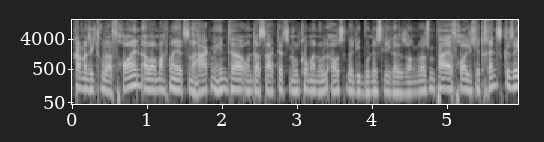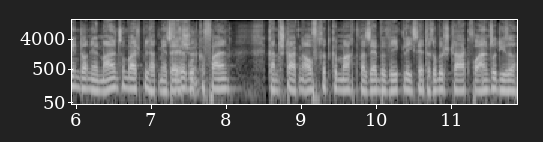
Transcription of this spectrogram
kann man sich drüber freuen, aber macht man jetzt einen Haken hinter und das sagt jetzt 0,0 aus über die Bundesliga-Saison. Du hast ein paar erfreuliche Trends gesehen. Daniel Mahlen zum Beispiel hat mir sehr, Sehr sehr, gut gefallen. Ganz starken Auftritt gemacht, war sehr beweglich, sehr dribbelstark. Vor allem so diese,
